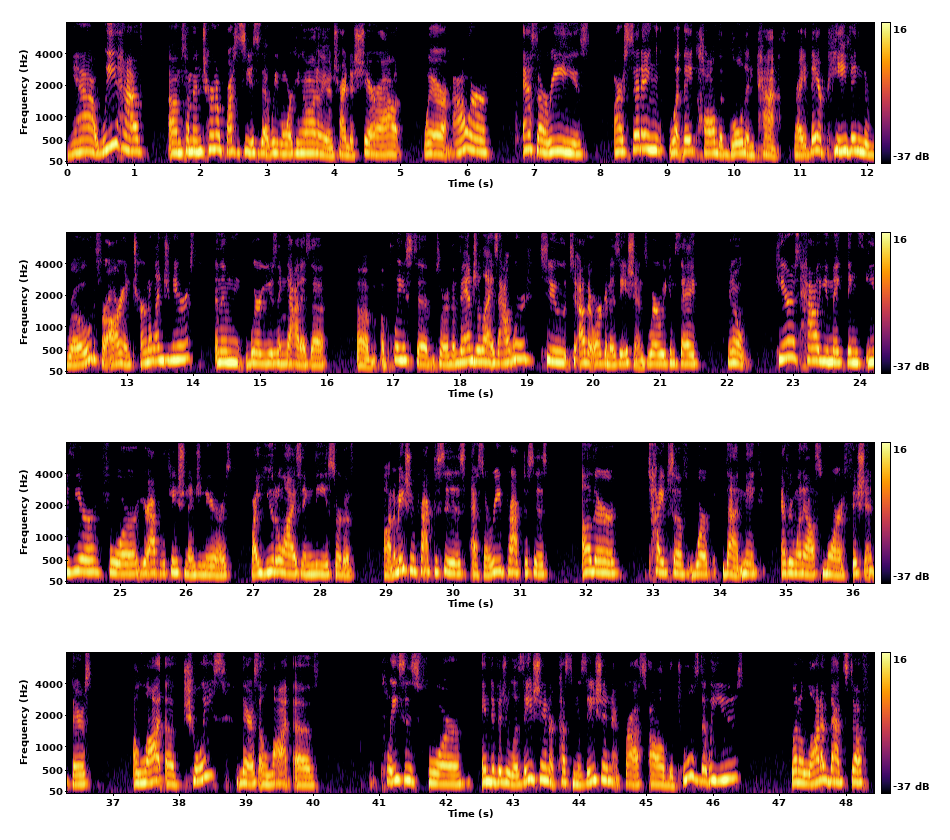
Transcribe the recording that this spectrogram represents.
Yeah, we have um, some internal processes that we've been working on and we've been trying to share out where our SREs are setting what they call the golden path, right? They are paving the road for our internal engineers. And then we're using that as a, um, a place to sort of evangelize outward to, to other organizations where we can say, you know, here's how you make things easier for your application engineers by utilizing these sort of automation practices, SRE practices, other types of work that make everyone else more efficient. There's a lot of choice. There's a lot of places for individualization or customization across all the tools that we use. But a lot of that stuff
